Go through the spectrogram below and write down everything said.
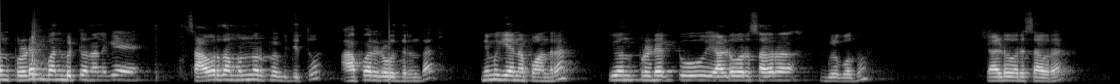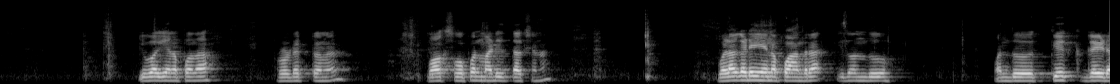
ಒಂದು ಪ್ರಾಡಕ್ಟ್ ಬಂದುಬಿಟ್ಟು ನನಗೆ ಸಾವಿರದ ಮುನ್ನೂರು ರೂಪಾಯಿ ಬಿದ್ದಿತ್ತು ಆಫರ್ ಇರೋದ್ರಿಂದ ನಿಮಗೆ ಏನಪ್ಪ ಅಂದ್ರೆ ಈ ಒಂದು ಪ್ರಾಡಕ್ಟು ಎರಡೂವರೆ ಸಾವಿರ ಬೀಳ್ಬೋದು. ಎರಡೂವರೆ ಸಾವಿರ. ಇವಾಗ ಏನಪ್ಪ ಅಂದ್ರೆ ಪ್ರಾಡಕ್ಟನ್ನು ಬಾಕ್ಸ್ ಓಪನ್ ಮಾಡಿದ ತಕ್ಷಣ ಒಳಗಡೆ ಏನಪ್ಪ ಅಂದ್ರೆ ಇದೊಂದು, ಒಂದು ಕೇಕ್ ಗೈಡ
